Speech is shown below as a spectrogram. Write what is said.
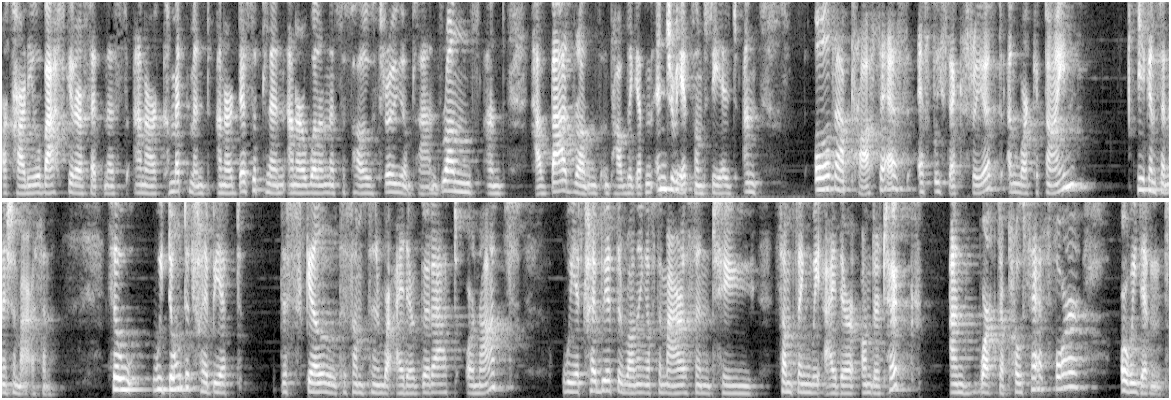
our cardiovascular fitness and our commitment and our discipline and our willingness to follow through and planned runs and have bad runs and probably get an injury at some stage. And all that process, if we stick through it and work it down, you can finish a marathon. So we don't attribute the skill to something we're either good at or not. We attribute the running of the marathon to something we either undertook and worked a process for or we didn't.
